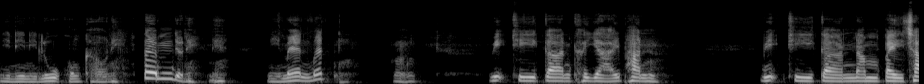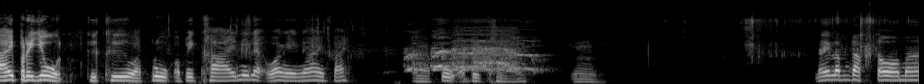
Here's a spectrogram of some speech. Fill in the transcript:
นี่นี่นี่ลูกของเขานี่ เต็มอยู่นี่นี่นี่แม่นเบิดนี่วิธีการขยายพันธุ์ วิธีการนำไปใช้ประโยชน์ คือคือว่าปลูกเอาไปขายนี่แหละว่าง่าย ๆ ไป อ่าปลูกเอาไปขาย อืม ในลำดับต่อมา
